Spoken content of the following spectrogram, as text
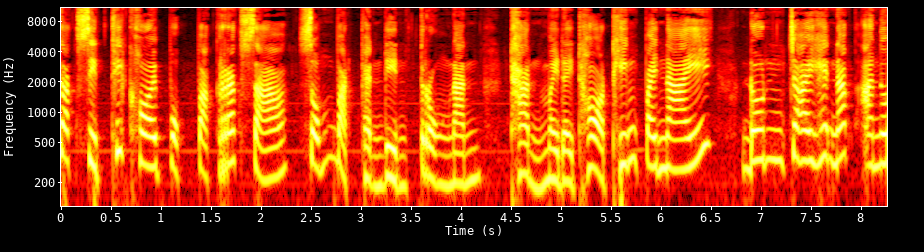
ศักดิ์สิทธิ์ที่คอยปกปักรักษาสมบัติแผ่นดินตรงนั้น ท่านไม่ได้ทอดทิ้งไปไหน ดนใจให้นักอนุ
